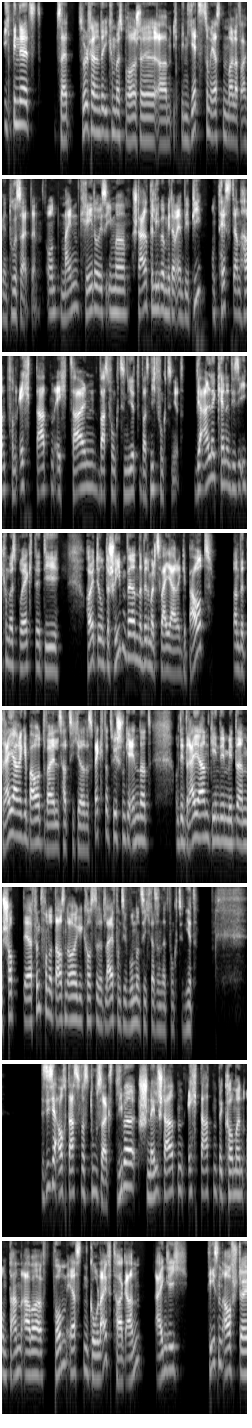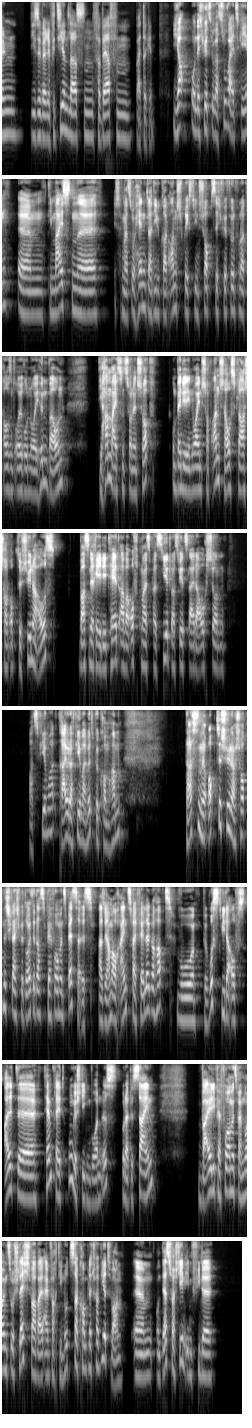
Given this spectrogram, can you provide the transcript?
Ich bin jetzt seit zwölf Jahren in der E-Commerce-Branche. Ähm, ich bin jetzt zum ersten Mal auf Agenturseite. Und mein Credo ist immer, starte lieber mit einem MVP und teste anhand von Echtdaten, Echtzahlen, was funktioniert, was nicht funktioniert. Wir alle kennen diese E-Commerce-Projekte, die heute unterschrieben werden, dann wird mal zwei Jahre gebaut, dann wird drei Jahre gebaut, weil es hat sich ja das Spec dazwischen geändert. Und in drei Jahren gehen die mit einem Shop, der 500.000 Euro gekostet hat, live und sie wundern sich, dass er nicht funktioniert das ist ja auch das, was du sagst. Lieber schnell starten, Echtdaten bekommen und dann aber vom ersten Go-Live-Tag an eigentlich Thesen aufstellen, diese verifizieren lassen, verwerfen, weitergehen. Ja, und ich würde sogar so weit gehen. Ähm, die meisten, äh, ich sag mal so Händler, die du gerade ansprichst, die einen Shop sich für 500.000 Euro neu hinbauen, die haben meistens schon einen Shop. Und wenn du den neuen Shop anschaust, klar, schaut optisch schöner aus. Was in der Realität aber oftmals passiert, was wir jetzt leider auch schon waren es viermal, drei oder viermal mitbekommen haben, dass ein optisch schöner Shop nicht gleich bedeutet, dass die Performance besser ist. Also wir haben auch ein, zwei Fälle gehabt, wo bewusst wieder aufs alte Template umgestiegen worden ist oder Design, weil die Performance beim neuen so schlecht war, weil einfach die Nutzer komplett verwirrt waren. Ähm, und das verstehen eben viele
